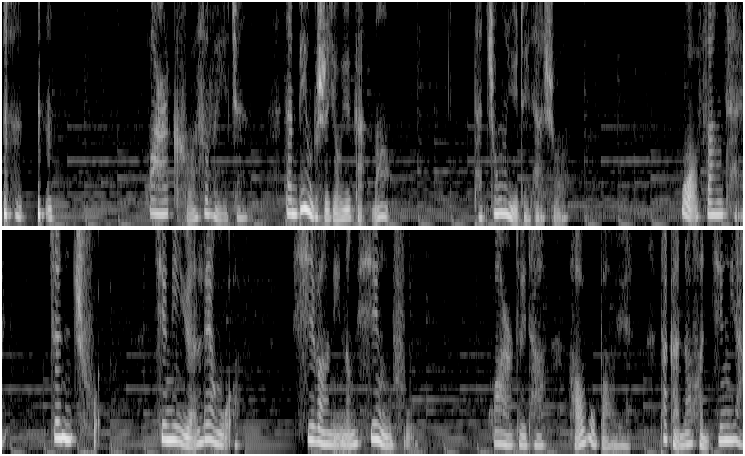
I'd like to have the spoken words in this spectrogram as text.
花儿咳嗽了一阵，但并不是由于感冒。他终于对他说：“我方才真蠢，请你原谅我，希望你能幸福。”花儿对他毫无抱怨，他感到很惊讶。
